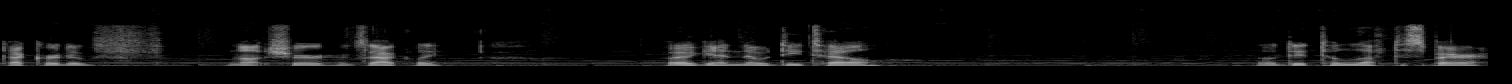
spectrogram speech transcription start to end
decorative, not sure exactly. But again, no detail. No detail left to spare.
